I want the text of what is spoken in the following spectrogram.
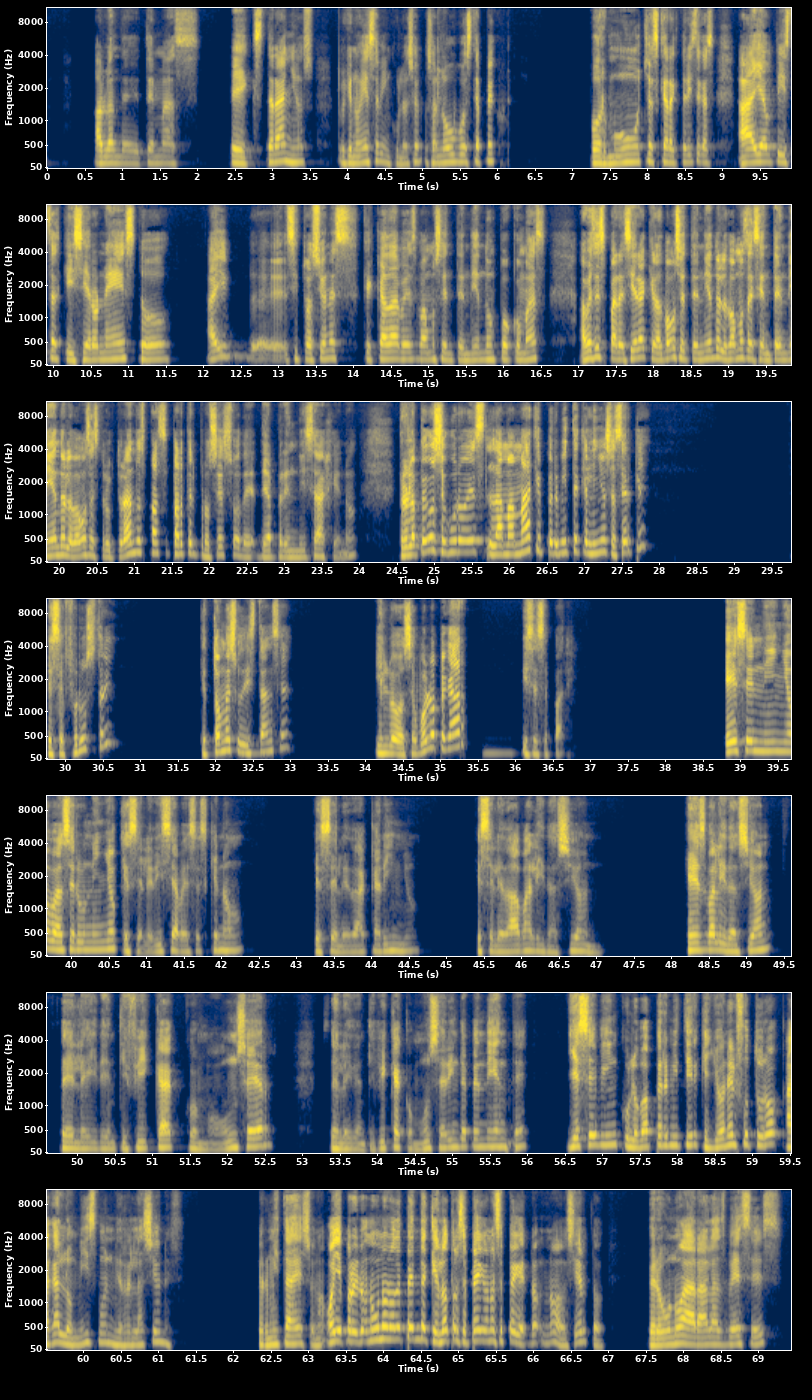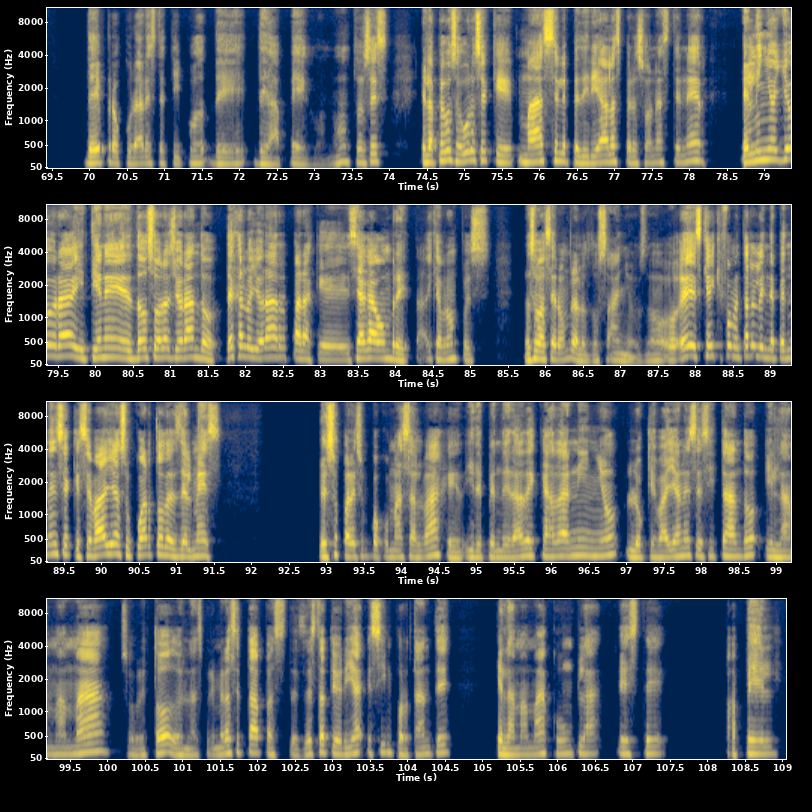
hablan de temas extraños, porque no hay esa vinculación, o sea, no hubo este apego. Por muchas características. Hay autistas que hicieron esto, hay eh, situaciones que cada vez vamos entendiendo un poco más, a veces pareciera que las vamos entendiendo, las vamos desentendiendo, las vamos estructurando, es parte del proceso de, de aprendizaje, ¿no? Pero el apego seguro es la mamá que permite que el niño se acerque, que se frustre, que tome su distancia y luego se vuelve a pegar y se separe. Ese niño va a ser un niño que se le dice a veces que no, que se le da cariño, que se le da validación. ¿Qué es validación? Se le identifica como un ser, se le identifica como un ser independiente y ese vínculo va a permitir que yo en el futuro haga lo mismo en mis relaciones. Permita eso, ¿no? Oye, pero uno no depende que el otro se pegue o no se pegue. No, no, es cierto. Pero uno hará las veces de procurar este tipo de, de apego, ¿no? Entonces, el apego seguro es el que más se le pediría a las personas tener. El niño llora y tiene dos horas llorando. Déjalo llorar para que se haga hombre. Ay, cabrón, pues no se va a hacer hombre a los dos años, ¿no? Es que hay que fomentarle la independencia, que se vaya a su cuarto desde el mes. Eso parece un poco más salvaje y dependerá de cada niño lo que vaya necesitando y la mamá sobre todo en las primeras etapas, desde esta teoría, es importante que la mamá cumpla este papel.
